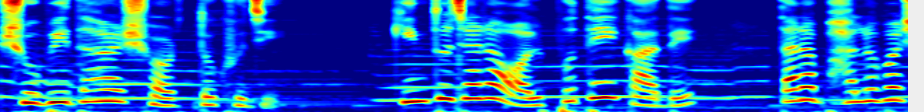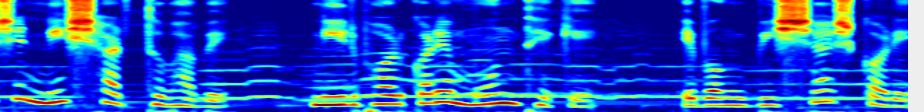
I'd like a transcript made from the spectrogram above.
সুবিধা আর শর্ত খুঁজি। কিন্তু যারা অল্পতেই কাঁদে, তারা ভালোবাসে নিঃস্বার্থভাবে, নির্ভর করে মন থেকে এবং বিশ্বাস করে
